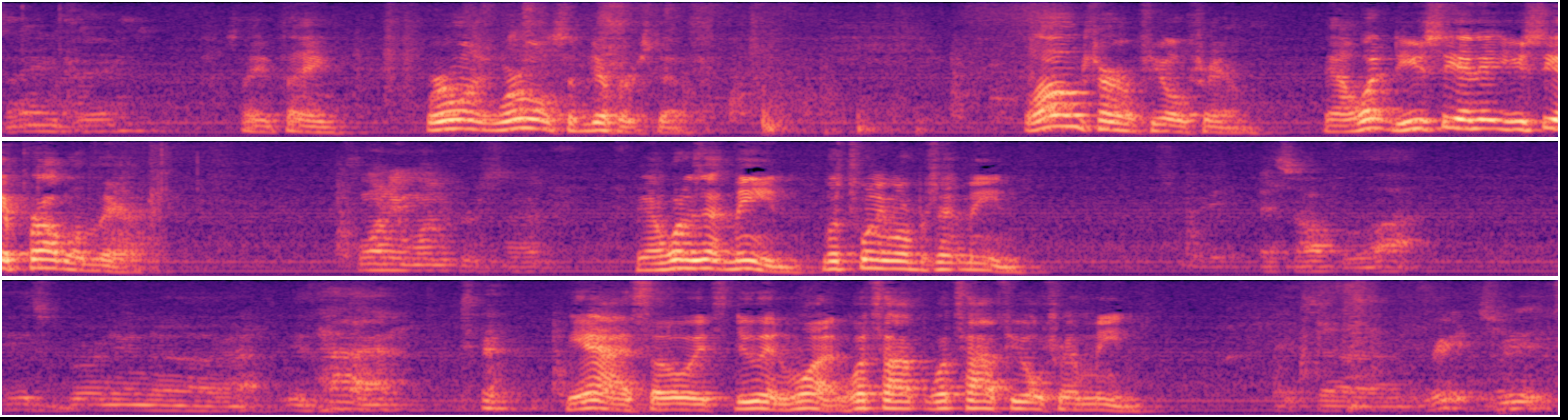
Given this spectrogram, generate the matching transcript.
Same thing. same thing. We're wanting, we're wanting some different stuff. Long-term fuel trim. Now, what do you see in it? You see a problem there. Twenty-one percent. Now, what does that mean? What's 21% mean? That's awful lot. It's burning, uh, it's high. Yeah, so it's doing what? What's high, what's high fuel trim mean? It's uh, rich. Rich.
